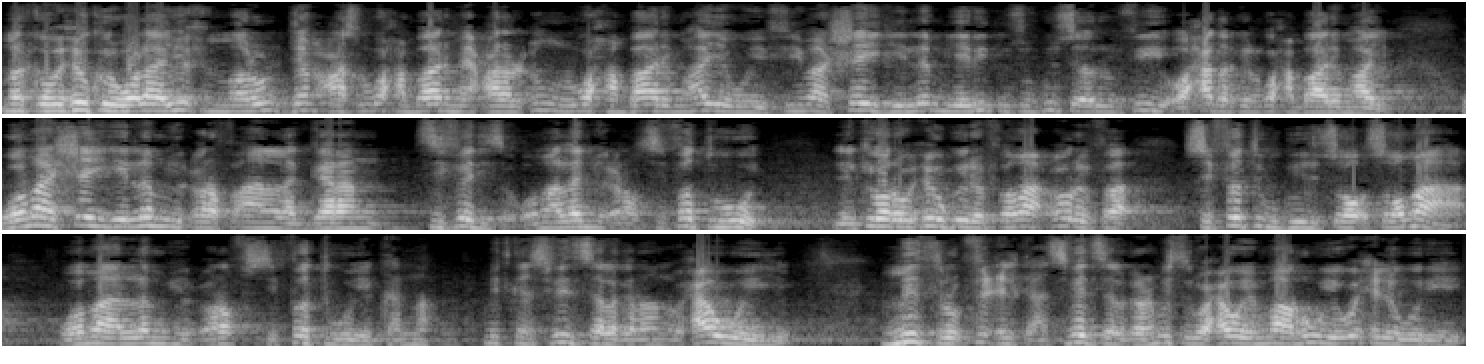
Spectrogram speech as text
marka wuxuu ku walaa yuxmalu jamcaas lagu xambaari maayo cala alcumum lagu xambaari maayo wey fiimaa shaygii lam yarid uusan ku soo aroorin fiihi oo xadarkii lagu xambaari maayo. Wamaa shaygii lam yucraf aan la garan sifadiisa wamaa lam yucraf sifatuhu wey. Lakii hore wuxuu ku yihi famaa curifa sifatu buu soo maaha. Wamaa lam yucraf sifatuhu wey kana midkan sifadiisa la garan waxaa weeye milu ficilka aan sifadiisa la garan mil waxaa weye maa ruwiya wixii la wariyey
